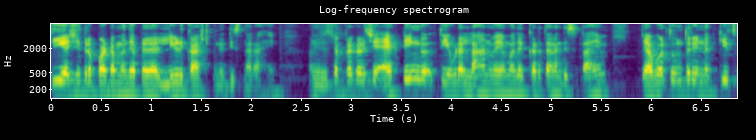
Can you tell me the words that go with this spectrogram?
ती या चित्रपटामध्ये आपल्याला लीड कास्टमध्ये दिसणार आहे. आणि जशा प्रकारची ॲक्टिंग ती एवढ्या लहान वयामध्ये करताना दिसत आहे त्यावरतून तरी नक्कीच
